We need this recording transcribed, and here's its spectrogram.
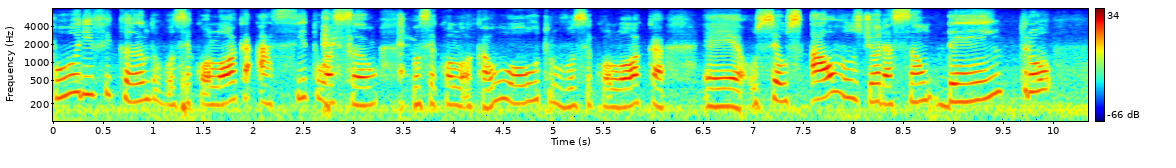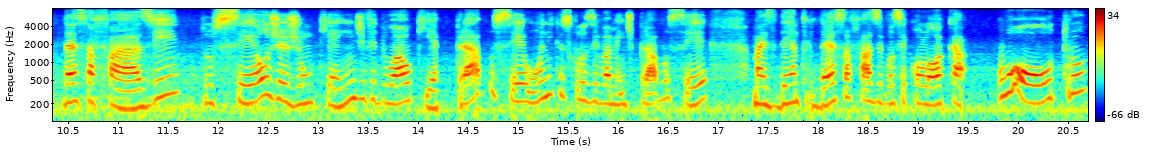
purificando, você coloca a situação, você coloca o outro, você coloca é, os seus alvos de oração dentro dessa fase do seu jejum que é individual, que é para você, única e exclusivamente para você, mas dentro dessa fase você coloca o outro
